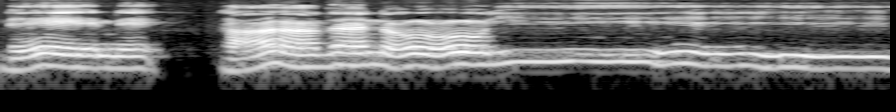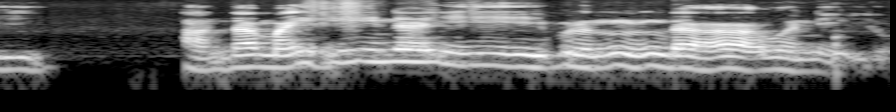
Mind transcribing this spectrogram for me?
నేనే రాధనోయి అందమైన ఈ బృందావనిలు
